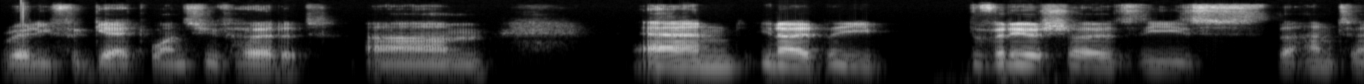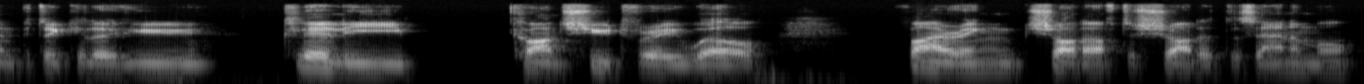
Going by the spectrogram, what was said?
really forget once you've heard it. Um, and you know the the video shows these the hunter in particular who clearly can't shoot very well, firing shot after shot at this animal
